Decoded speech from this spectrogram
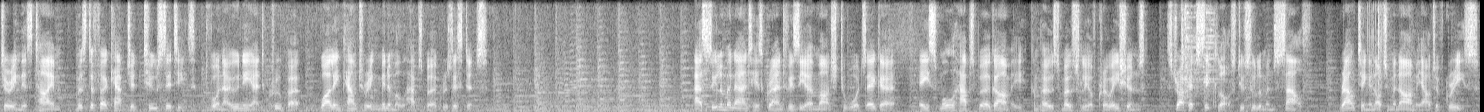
During this time, Mustafa captured two cities, Dvor na Uni and Krupa, while encountering minimal Habsburg resistance. As Suleiman and his Grand Vizier marched towards Eger, a small Habsburg army, composed mostly of Croatians, struck at Siklos to Suleiman's south, routing an Ottoman army out of Greece.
